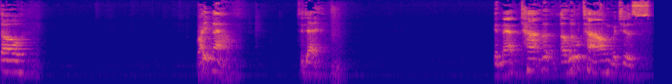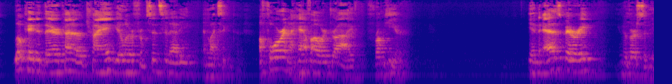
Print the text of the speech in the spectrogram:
So, right now, today, in that town, a little town which is located there, kind of triangular from Cincinnati and Lexington, a four and a half hour drive from here. In Asbury University,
